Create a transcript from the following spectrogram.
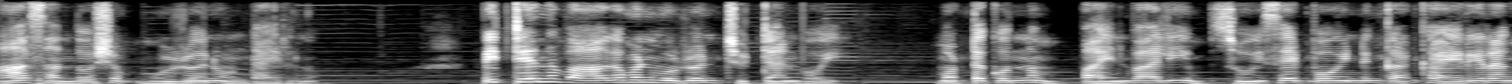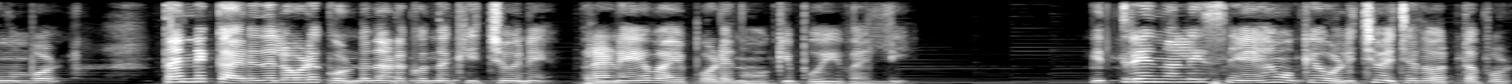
ആ സന്തോഷം മുഴുവനും ഉണ്ടായിരുന്നു. പിറ്റേന്ന് വാഗമൺ മുഴുവൻ ചുറ്റാൻ പോയി. മുട്ടക്കുന്നും പൈൻവാലിയും സൂയിസൈഡ് പോയിന്റും കയറിയിറങ്ങുമ്പോൾ തന്നെ കരുതലോടെ കൊണ്ടു നടക്കുന്ന കിച്ചുവിനെ പ്രണയവായ്പോടെ നോക്കിപ്പോയി വല്ലി. ഇത്രയും നാൾ ഈ സ്നേഹമൊക്കെ ഒളിച്ചു വെച്ചതോർത്തപ്പോൾ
